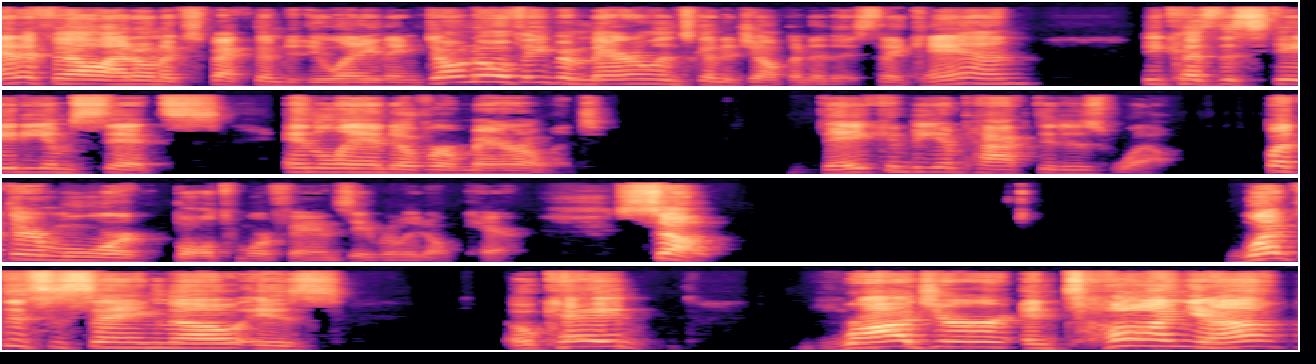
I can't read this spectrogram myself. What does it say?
NFL, I don't expect them to do anything. Don't know if even Maryland's going to jump into this. They can because the stadium sits in Landover, Maryland. They can be impacted as well. but they're more Baltimore fans. They really don't care. So, what this is saying though is okay, Roger and Tanya,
